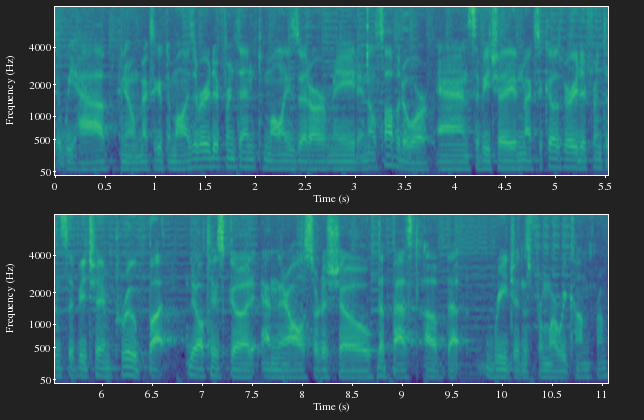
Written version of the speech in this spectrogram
that we have. You know, Mexican tamales are very different than tamales that are made in El Salvador, and ceviche in Mexico is very different than ceviche in Peru. But they all taste good, and they all sort of show the best of the regions from where we come from.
